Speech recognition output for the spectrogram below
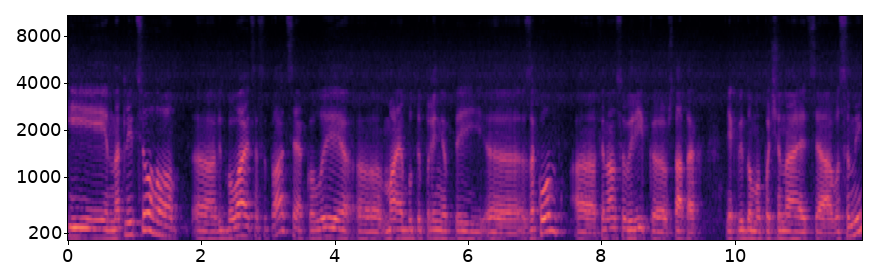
І на тлі цього е, відбувається ситуація, коли е, має бути прийнятий е, закон. Фінансовий рік в Штатах, як відомо, починається восени.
